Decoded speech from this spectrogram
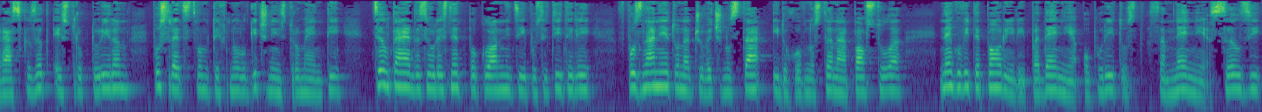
Разказът е структуриран посредством технологични инструменти, целта е да се улеснят поклонници и посетители в познанието на човечността и духовността на апостола, неговите пориви, падения, опоритост, съмнения, сълзи,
